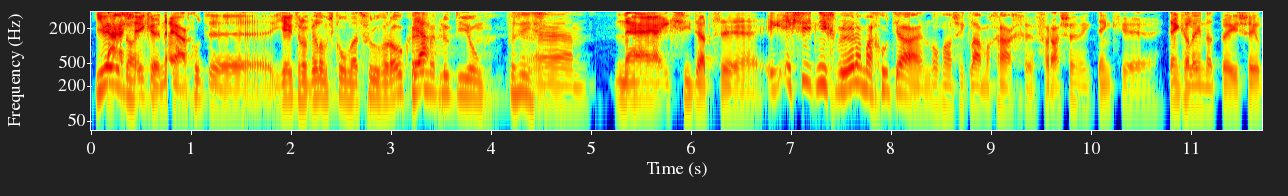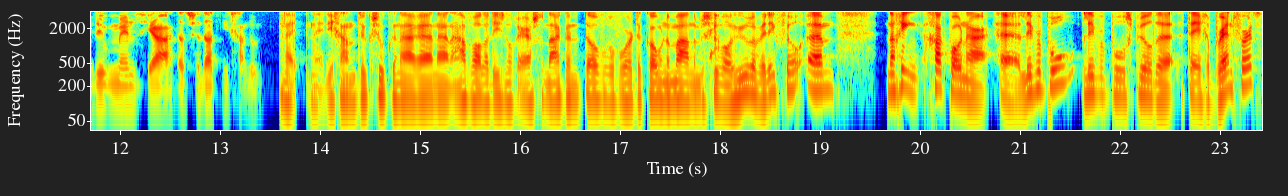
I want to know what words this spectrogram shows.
Je weet Ja, zeker. Nou ja, goed. Jetro Willems kon dat vroeger ook hè, met Luc de Jong. Precies. Ehm, nee, ik zie dat. eh, ik, ik zie het niet gebeuren. Maar goed, ja, nogmaals, ik laat me graag eh, verrassen. Ik denk, eh, denk alleen dat PSC op dit moment, ja, dat ze dat niet gaan doen. Nee, nee, die gaan natuurlijk zoeken naar, naar een aanvaller die ze nog ergens vandaan kunnen toveren voor de komende maanden. Misschien wel huren, weet ik veel. Ehm, dan ging Gakpo naar Liverpool. Liverpool speelde tegen Brentford.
